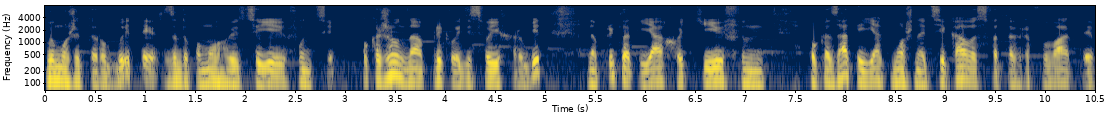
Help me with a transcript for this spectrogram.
ви можете робити за допомогою цієї функції? Покажу на прикладі своїх робіт. Наприклад, я хотів показати, як можна цікаво сфотографувати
